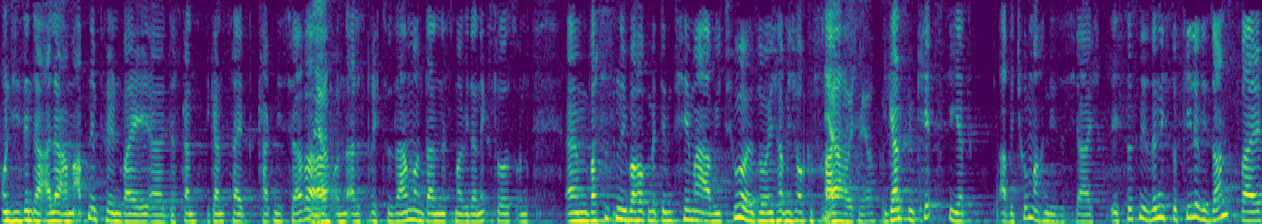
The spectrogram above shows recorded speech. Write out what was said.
Und die sind da alle am Abnippeln, weil äh, das gan die ganze Zeit kacken die Server Ja. ab und alles bricht zusammen und dann ist mal wieder nichts los. Und ähm, was ist denn überhaupt mit dem Thema Abitur? So, ich habe mich auch gefragt. Ja, habe ich mir auch Die gefragt. ganzen Kids, die jetzt Abitur machen dieses Jahr, ich, ich, das sind nicht so viele wie sonst, weil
